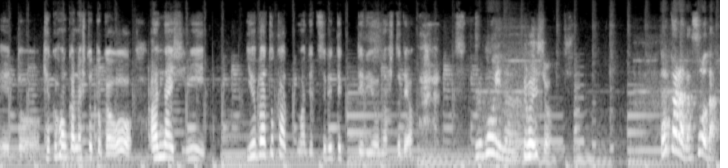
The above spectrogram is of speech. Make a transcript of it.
えっ、と脚本家の人とかを案内しに湯葉とかまで連れてってるような人だよ。すごいな。すごいでしょ？だからだそうだ。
